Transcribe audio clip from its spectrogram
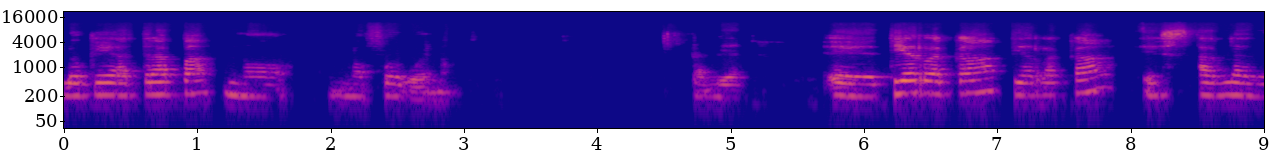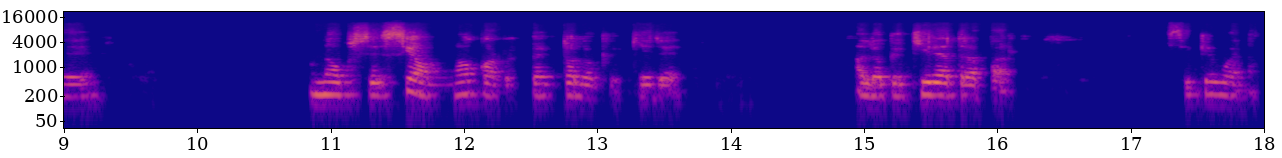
lo que atrapa no, no fue bueno. También. Eh, tierra acá, tierra acá, es, habla de una obsesión ¿no? con respecto a lo que quiere, a lo que quiere atrapar. Así que bueno,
